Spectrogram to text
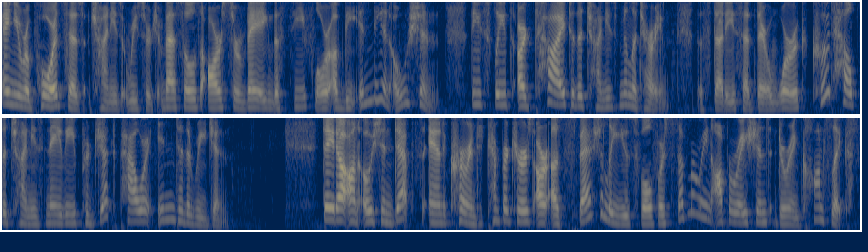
A new report says Chinese research vessels are surveying the seafloor of the Indian Ocean. These fleets are tied to the Chinese military. The study said their work could help the Chinese Navy project power into the region. Data on ocean depths and current temperatures are especially useful for submarine operations during conflicts.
